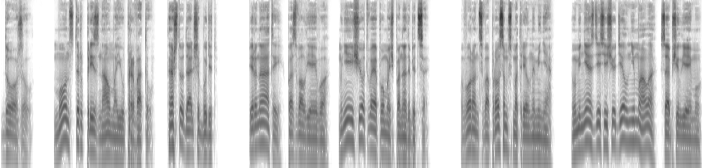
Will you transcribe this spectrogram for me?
Дожил. Монстр признал мою правоту. А что дальше будет? «Пернатый», — позвал я его, — «мне еще твоя помощь понадобится». Ворон с вопросом смотрел на меня. «У меня здесь еще дел немало», — сообщил я ему.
